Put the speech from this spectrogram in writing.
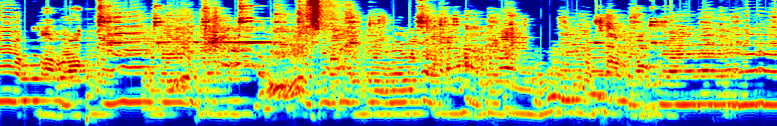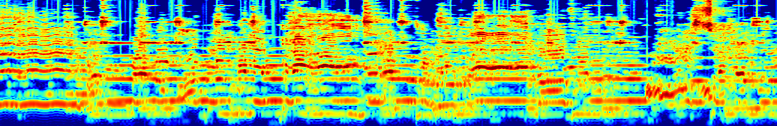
ஏற்றி வைத்தேன் அகல் விளக்கை ஏற்றி வைத்தேன் ஆசையனும்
